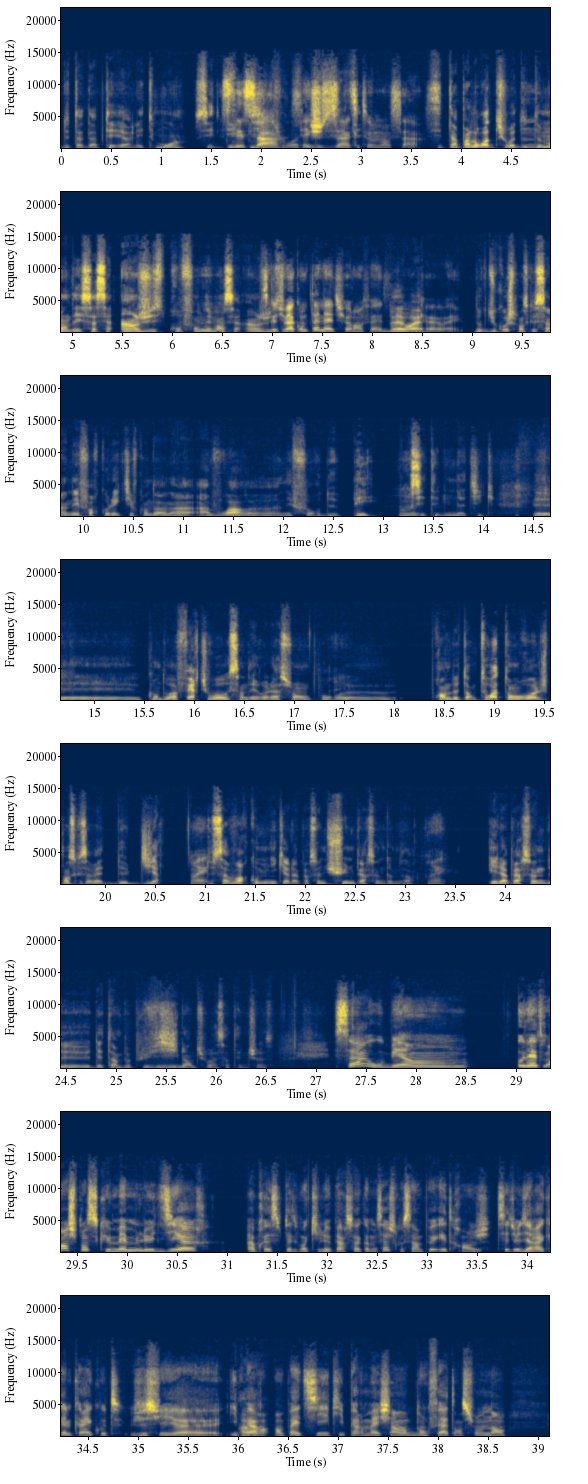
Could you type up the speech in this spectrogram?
de t'adapter et à l'être moins. C'est débile, ça, tu vois. c'est exactement ça. Si t'as pas le droit, tu vois, de te Mm. demander ça, c'est injuste profondément, Mhm. c'est Parce que injuste. tu vas contre ta nature, en fait. Bah Donc, ouais. euh, ouais. Donc du coup, je pense que c'est un effort collectif qu'on doit avoir, euh, un effort de paix, pour Mm. citer lunatique, euh, qu'on doit faire, tu vois, au sein des relations pour euh, prendre le temps. Toi, ton rôle, je pense que ça va être de le dire, Ouais. de savoir communiquer à la personne. Je suis une personne comme ça. Ouais. Et la personne d'être un peu plus vigilant, tu vois, à certaines choses. Ça, ou bien, honnêtement, je pense que même le dire, après, c'est peut-être moi qui le perçois comme ça, je trouve ça un peu étrange. Tu sais, de dire à quelqu'un, écoute, je suis euh, hyper Ah empathique, hyper machin, donc fais attention, non.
